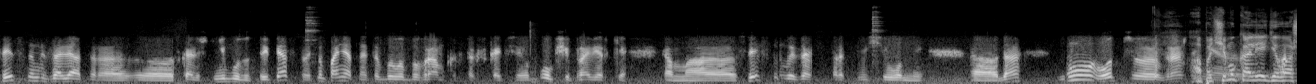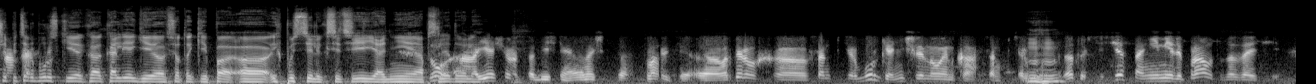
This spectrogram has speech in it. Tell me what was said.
следственного изолятора э, сказали, что не будут препятствовать. Ну, понятно, это было бы в рамках, так сказать, общей проверки там, э, следственного изолятора комиссионной, э, да. Ну, вот э, граждане... А почему коллеги ваши, петербургские коллеги, все-таки э, их пустили к сети, и они ну, обследовали? Ну, я еще раз объясняю. Значит, смотрите, э, во-первых, э, в Санкт-Петербурге они члены ОНК Санкт-Петербурга, угу. да, то есть, естественно, они имели право туда зайти. А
